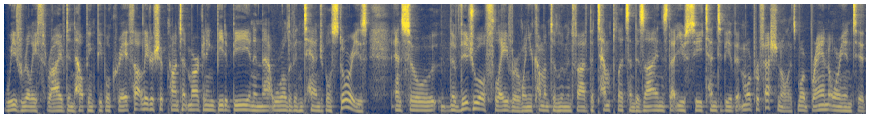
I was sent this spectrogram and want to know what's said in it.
we've really thrived in helping people create thought leadership content marketing B2B and in that world of intangible stories. And so the visual flavor when you come into Lumen 5, the templates and designs that you see tend to be a bit more professional. It's more brand oriented.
